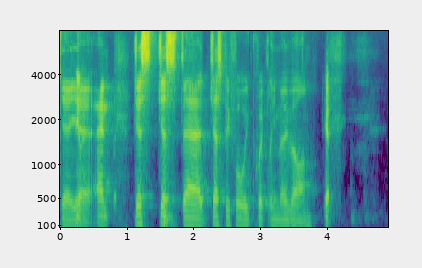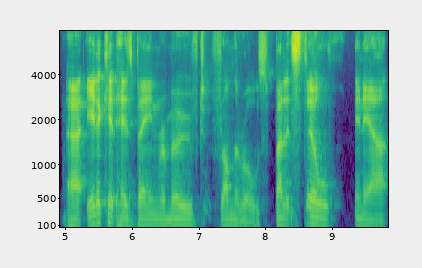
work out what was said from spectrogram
Yeah yeah yep. and just just uh, just before we quickly move on yep. uh, etiquette has been removed from the rules but it's still in our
